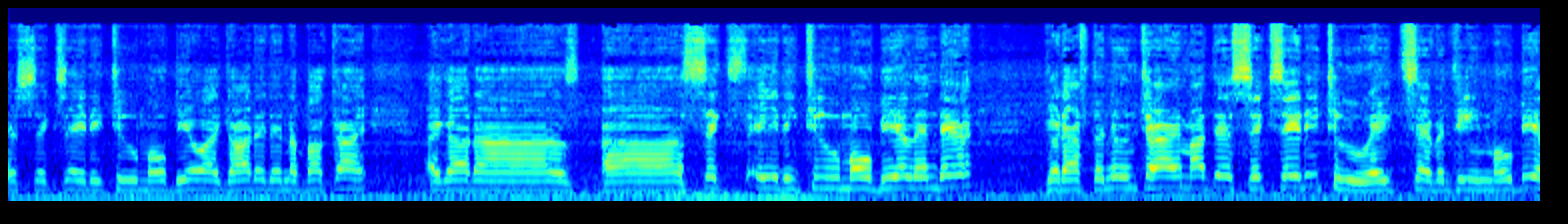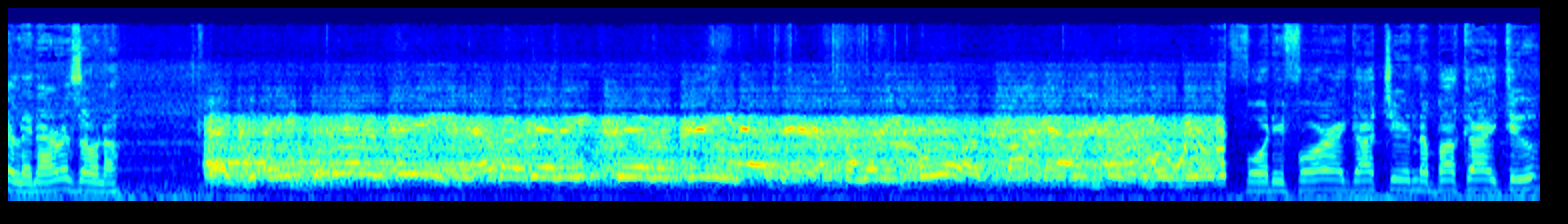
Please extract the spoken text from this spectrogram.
Mobile. There, 682 Mobile. I got it in the Buckeye. I got a, uh 682 Mobile in there. Good afternoon time out there, 682, 817 Mobile in Arizona. Hey, 817. How about 817 out there? 44. I got you in the Buckeye too.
